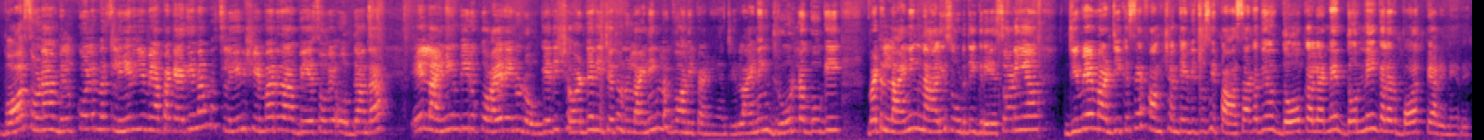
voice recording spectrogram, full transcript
ਬਹੁਤ ਸੋਹਣਾ, ਬਿਲਕੁਲ ਮਸਲੀਨ ਜਿਵੇਂ ਆਪਾਂ ਕਹਿ ਦਈਏ ਨਾ, ਮਸਲੀਨ ਸ਼ਿਮਰ ਦਾ ਬੇਸ ਹੋਵੇ ਉਦਾਂ ਦਾ। ਇਹ ਲਾਈਨਿੰਗ ਦੀ ਰਿਕੁਆਇਰ ਇਹਨੂੰ ਰਹੂਗੀ, ਇਹਦੀ ਸ਼ਰਟ ਦੇ ਨੀਚੇ ਤੁਹਾਨੂੰ ਲਾਈਨਿੰਗ ਲਗਵਾਉਣੀ ਪੈਣੀ ਹੈ ਜੀ। ਲਾਈਨਿੰਗ ਜ਼ਰੂਰ ਲੱਗੂਗੀ ਬਟ ਲਾਈਨਿੰਗ ਨਾਲ ਹੀ ਸੂਟ ਦੀ ਗ੍ਰੇਸ ਆਉਣੀ ਆ। ਜਿਵੇਂ ਮਰਜ਼ੀ ਕਿਸੇ ਫੰਕਸ਼ਨ ਤੇ ਵੀ ਤੁਸੀਂ ਪਾ ਸਕਦੇ ਹੋ, ਦੋ ਕਲਰ ਨੇ, ਦੋਨੇ ਹੀ ਕਲਰ ਬਹੁਤ ਪਿਆਰੇ ਨੇ ਇਹਦੇ।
